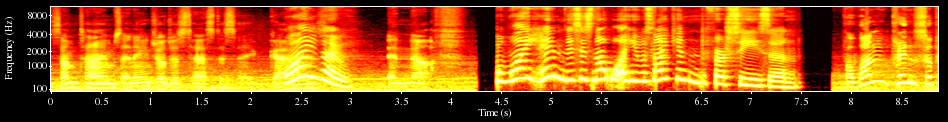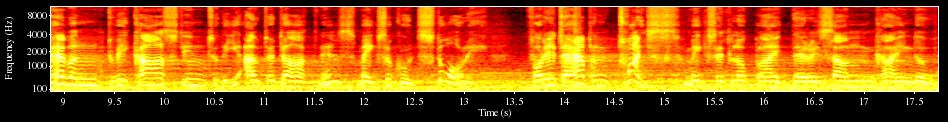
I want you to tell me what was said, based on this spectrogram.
Sometimes an angel just has to say, guys, Why though? enough. But why him? This is not what he was like in the first season. For one prince of heaven to be cast into the outer darkness makes a good story. For it to happen twice makes it look like there is some kind of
